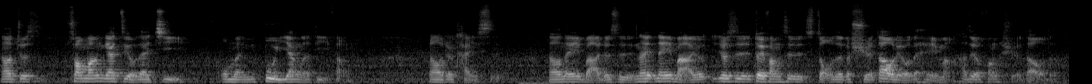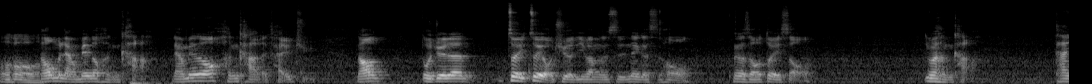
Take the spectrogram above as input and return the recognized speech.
然后就是双方应该只有在记。我们不一样的地方，然后就开始，然后那一把就是那那一把又又是对方是走这个雪道流的黑马，他是有放雪道的，然后我们两边都很卡，两边都很卡的开局，然后我觉得最最有趣的地方就是那个时候，那个时候对手因为很卡，他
